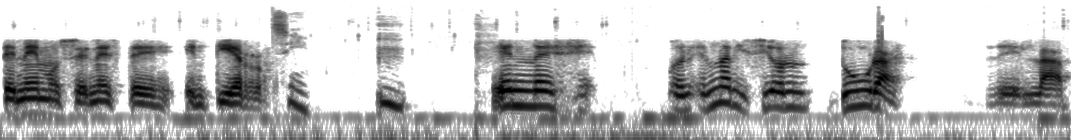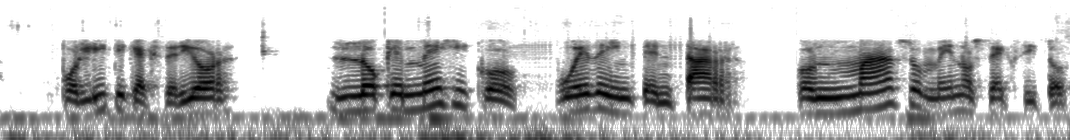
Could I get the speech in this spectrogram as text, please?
tenemos en este entierro? Sí. En, eh, en una visión dura de la política exterior, lo que México puede intentar con más o menos éxito,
